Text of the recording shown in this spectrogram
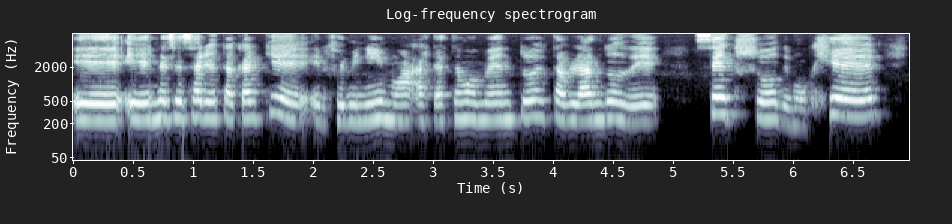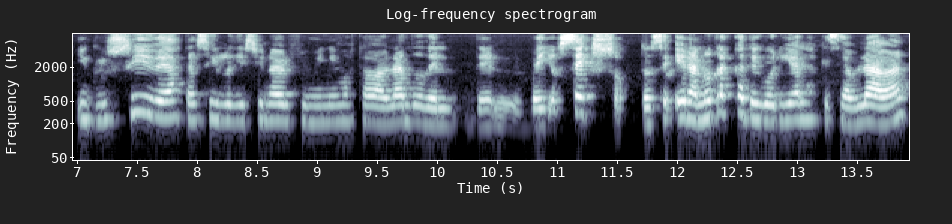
Eh, es necesario destacar que el feminismo hasta este momento está hablando de sexo, de mujer, inclusive hasta el siglo XIX el feminismo estaba hablando del, bello sexo. Entonces eran otras categorías las que se hablaban,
